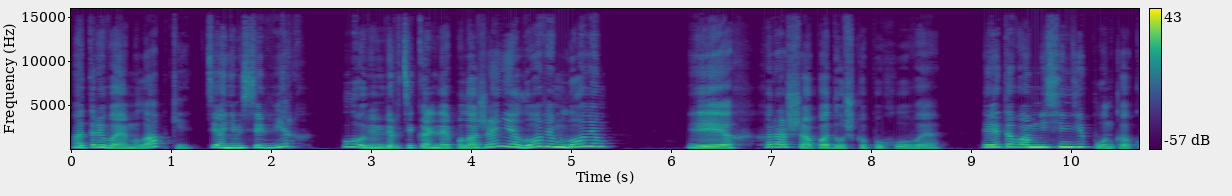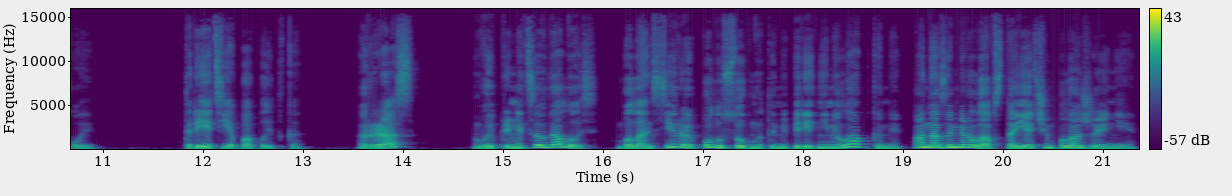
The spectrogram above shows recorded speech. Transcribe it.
Отрываем лапки, тянемся вверх, ловим вертикальное положение, ловим, ловим. Эх, хороша подушка пуховая. Это вам не синдипон какой. Третья попытка. Раз. Выпрямиться удалось. Балансируя полусогнутыми передними лапками, она замерла в стоячем положении.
